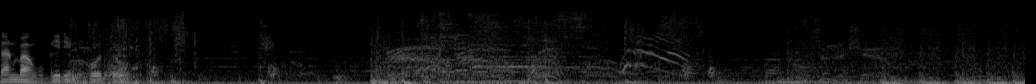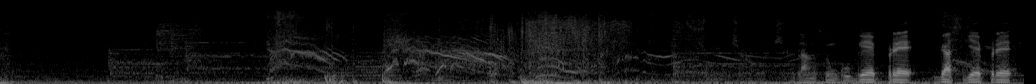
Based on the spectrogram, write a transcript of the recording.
San bang, kirim foto. Langsung ku geprek, gas geprek.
